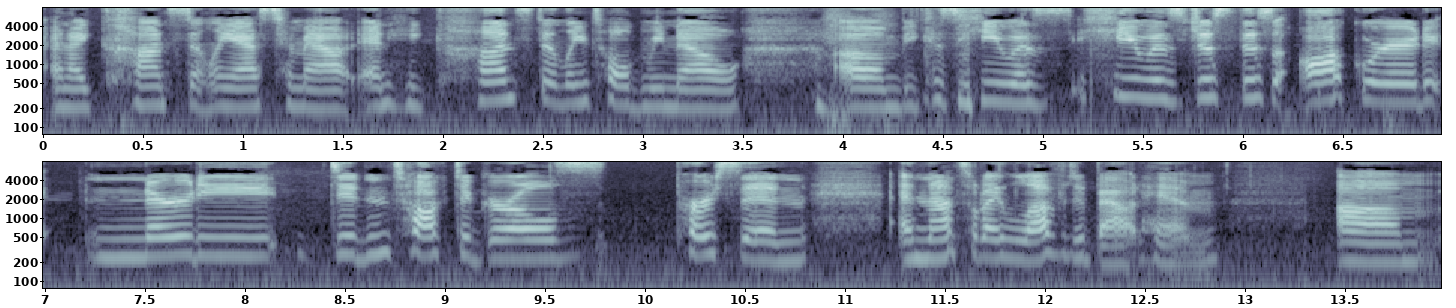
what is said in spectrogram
and I constantly asked him out, and he constantly told me no, um, because he was he was just this awkward, nerdy, didn't talk to girls person and that's what I loved about him. Um,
